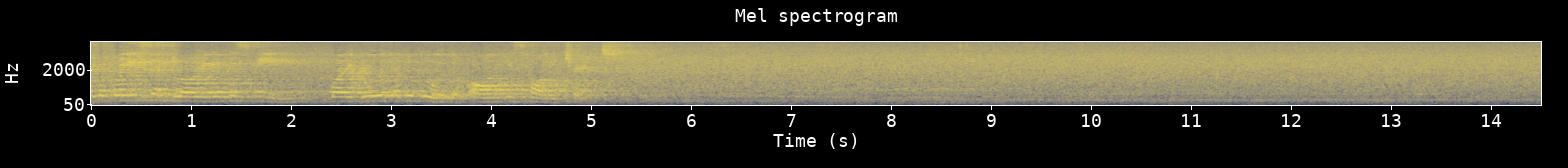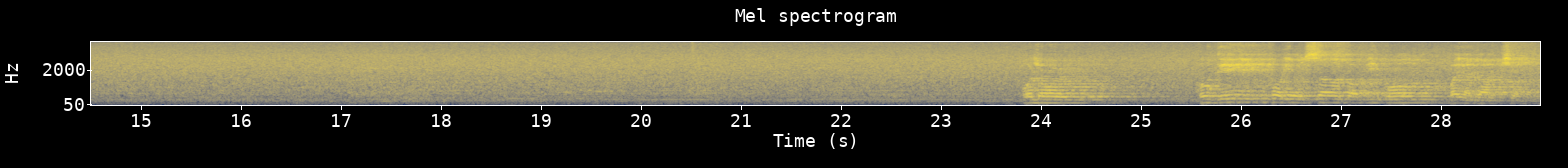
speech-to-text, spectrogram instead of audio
For the praise and glory of his name, for good and the good of all his holy church. O Lord, who gained for yourself a people by adoption,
